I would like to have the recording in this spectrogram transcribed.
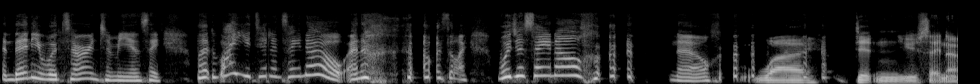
and then he would turn to me and say, "But why you didn't say no?" And I was like, "Would you say no?" no. why didn't you say no?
